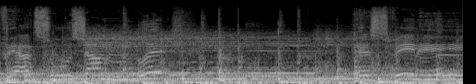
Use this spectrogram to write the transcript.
Wer zusammenbricht, ist weniger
